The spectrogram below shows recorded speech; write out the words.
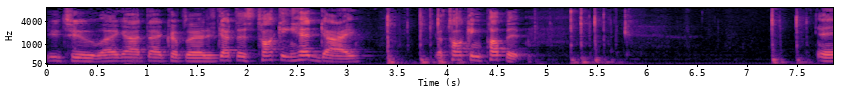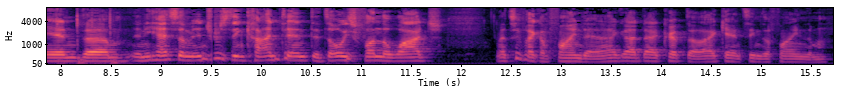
YouTube, I got that crypto. He's got this talking head guy, a talking puppet, and um, and he has some interesting content. It's always fun to watch. Let's see if I can find it. I got that crypto. I can't seem to find them.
